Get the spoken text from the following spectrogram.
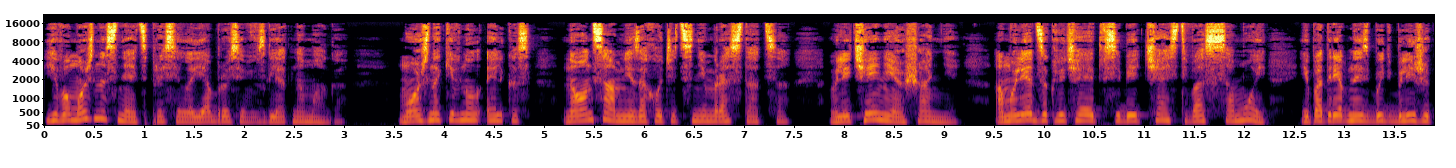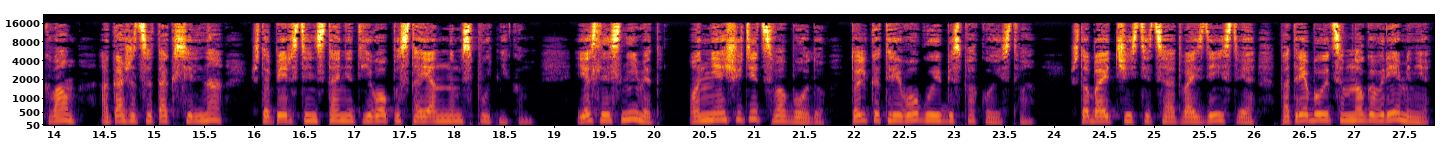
Его можно снять, спросила я, бросив взгляд на мага. Можно, кивнул Элькас, но он сам не захочет с ним расстаться. Влечение Шанни, амулет заключает в себе часть вас самой, и потребность быть ближе к вам окажется так сильна, что перстень станет его постоянным спутником. Если снимет, он не ощутит свободу, только тревогу и беспокойство. Чтобы очиститься от воздействия, потребуется много времени,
